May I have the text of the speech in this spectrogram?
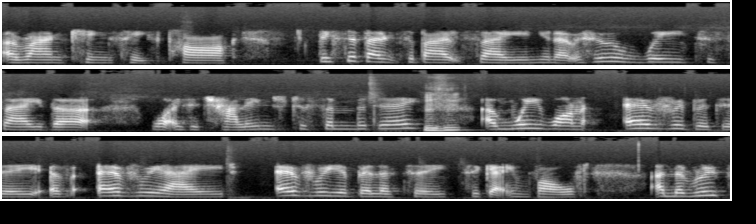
around Kings Heath Park this event's about saying, you know, who are we to say that what is a challenge to somebody? Mm-hmm. And we want everybody of every age, every ability to get involved. And the route,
